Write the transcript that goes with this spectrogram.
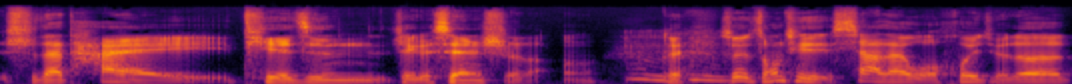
实在太贴近这个现实了，嗯，对，嗯嗯。所以总体下来，我会觉得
